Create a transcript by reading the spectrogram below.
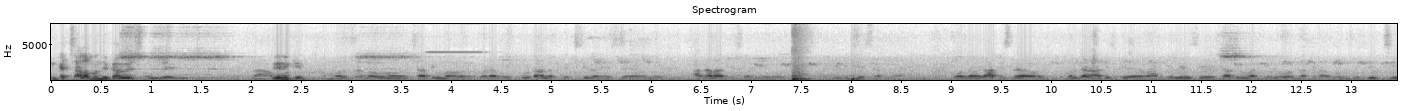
ఇంకా చాలా మందికి ఆవేశం ఉంది. దేనికి? మొరసలో షాపింగ్ మాల్ కూడా మీ ఫోటోలో ఫ్లెక్సీలో వేస్తే వాళ్ళు ఆధార్ ఆఫీస్ వాళ్ళు చూపించేశారు నా. వాళ్ళ ఆఫీస్లో మురగల్ ఆఫీస్కి వాళ్ళకి వెళ్ళేసి షాపింగ్ మాల్కి వెళ్ళి వాళ్ళు అక్కడ వాళ్ళు దుడ్డు ఇచ్చి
